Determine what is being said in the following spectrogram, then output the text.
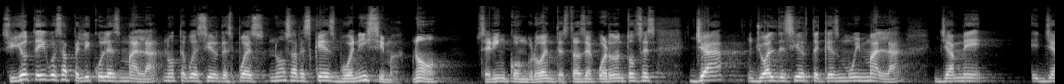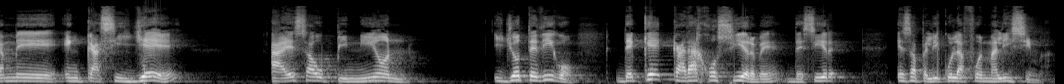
Si yo te digo esa película es mala, no te voy a decir después, no, sabes qué es buenísima. No, sería incongruente, ¿estás de acuerdo? Entonces, ya yo al decirte que es muy mala, ya me, ya me encasillé a esa opinión y yo te digo, ¿de qué carajo sirve decir esa película fue malísima?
